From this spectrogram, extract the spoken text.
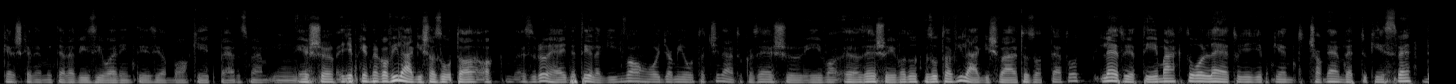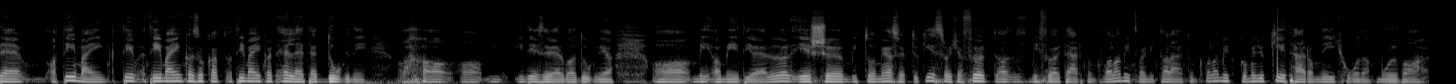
kereskedelmi televízió elintézi abban a két percben. Mm. És egyébként meg a világ is azóta, ez röhely, de tényleg így van, hogy amióta csináltuk az első, éva, az első évadot, azóta a világ is változott. Tehát ott lehet, hogy a témáktól, lehet, hogy egyébként csak nem vettük észre, de a témáink, témáink azokat, a témáinkat el lehetett dugni, a, a, a idézőjelbe dugni a, a, a média elől, és mit tudom, mi azt vettük észre, hogyha föl, mi föltártunk valamit, vagy mi találtunk valamit, akkor mondjuk két-három-négy hónap múlva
